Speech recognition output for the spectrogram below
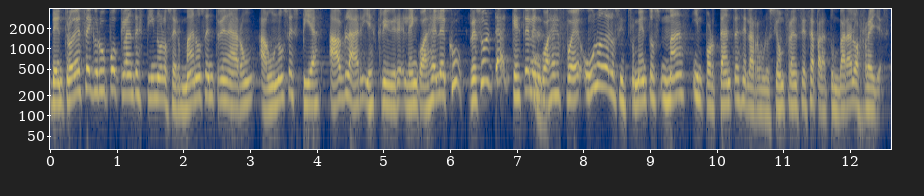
Dentro de ese grupo clandestino, los hermanos entrenaron a unos espías a hablar y escribir el lenguaje Lecu. Resulta que este lenguaje fue uno de los instrumentos más importantes de la Revolución Francesa para tumbar a los reyes.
